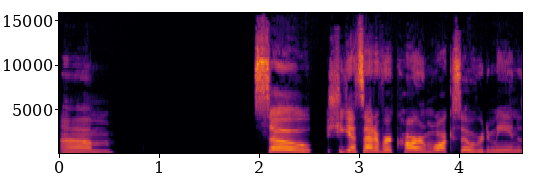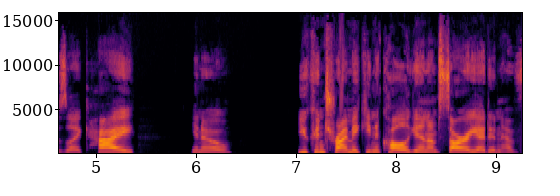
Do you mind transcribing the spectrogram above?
Um, so she gets out of her car and walks over to me and is like, Hi, you know, you can try making a call again. I'm sorry I didn't have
